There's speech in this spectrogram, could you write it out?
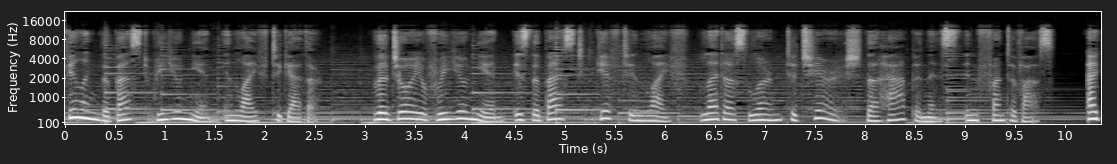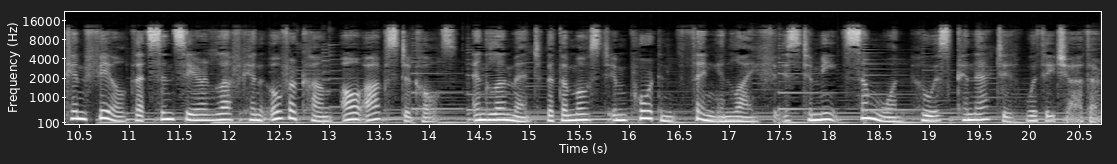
feeling the best reunion in life together. The joy of reunion is the best gift in life. Let us learn to cherish the happiness in front of us. I can feel that sincere love can overcome all obstacles and lament that the most important thing in life is to meet someone who is connected with each other.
